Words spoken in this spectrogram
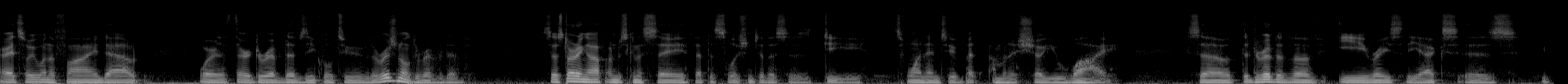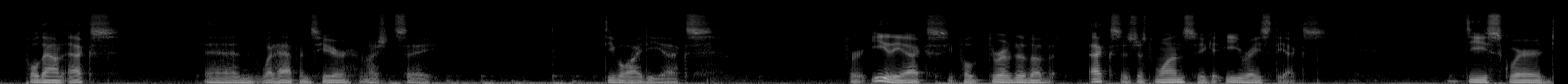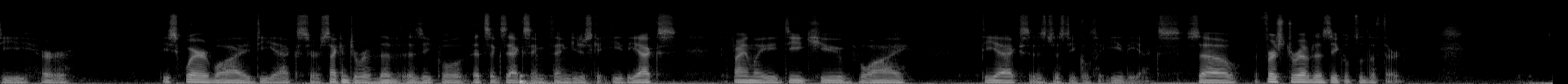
All right, so we want to find out where the third derivative is equal to the original derivative. So starting off, I'm just going to say that the solution to this is d. It's 1 and 2, but I'm going to show you why. So the derivative of e raised to the x is you pull down x, and what happens here, I should say dy dx. For e to the x, you pull derivative of x is just 1, so you get e raised to the x. d squared d, or d squared y dx, or second derivative, is equal, it's exact same thing, you just get e to the x. And finally, d cubed y dx is just equal to e to the x. So the first derivative is equal to the third.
